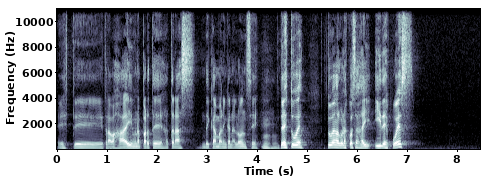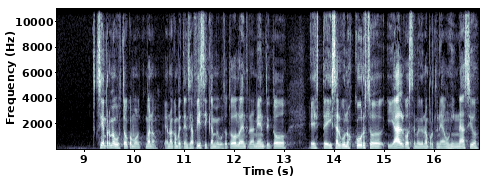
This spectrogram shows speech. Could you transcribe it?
Este, trabajaba ahí en una parte atrás de cámara en Canal 11. Entonces estuve, estuve en algunas cosas ahí. Y después siempre me gustó como, bueno, era una competencia física, me gustó todo lo de entrenamiento y todo. Este, hice algunos cursos y algo, se me dio una oportunidad en un gimnasio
